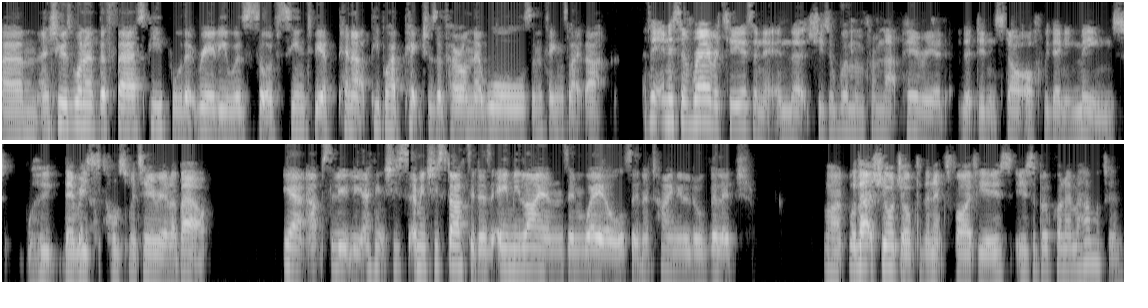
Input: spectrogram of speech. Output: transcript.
Um, and she was one of the first people that really was sort of seen to be a pin-up. People had pictures of her on their walls and things like that. I think, and it's a rarity, isn't it, in that she's a woman from that period that didn't start off with any means, who there is source material about. Yeah, absolutely. I think she's. I mean, she started as Amy Lyons in Wales in a tiny little village. Right. Well, that's your job for the next five years. Is a book on Emma Hamilton.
